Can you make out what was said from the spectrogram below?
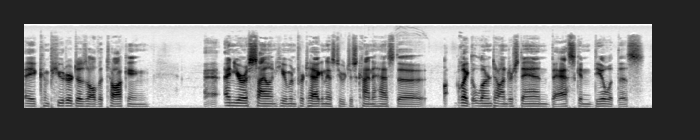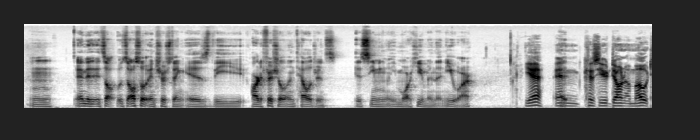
a computer does all the talking, and you're a silent human protagonist who just kind of has to like learn to understand, bask, and deal with this. Mm. And it- it's what's also interesting is the artificial intelligence is seemingly more human than you are. Yeah, and because you don't emote.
